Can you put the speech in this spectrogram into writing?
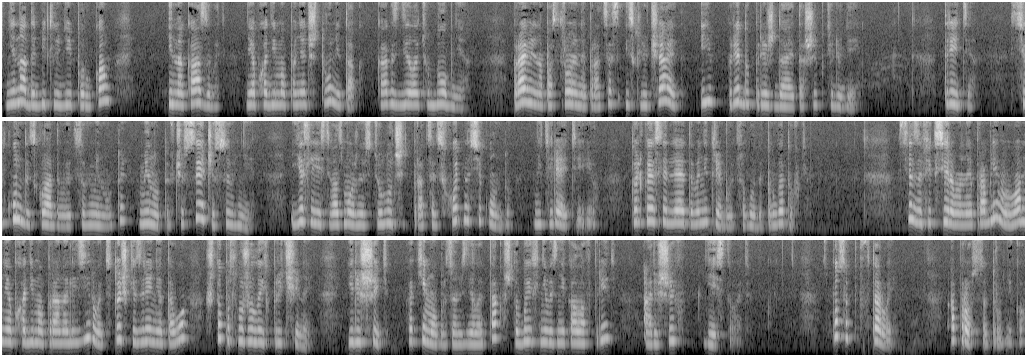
Не надо бить людей по рукам и наказывать. Необходимо понять, что не так, как сделать удобнее. Правильно построенный процесс исключает и предупреждает ошибки людей. Третье. Секунды складываются в минуты, минуты в часы, а часы в дни. Если есть возможность улучшить процесс хоть на секунду, не теряйте ее, только если для этого не требуются годы подготовки. Все зафиксированные проблемы вам необходимо проанализировать с точки зрения того, что послужило их причиной, и решить, каким образом сделать так, чтобы их не возникало впредь, а решив действовать. Способ второй. Опрос сотрудников.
